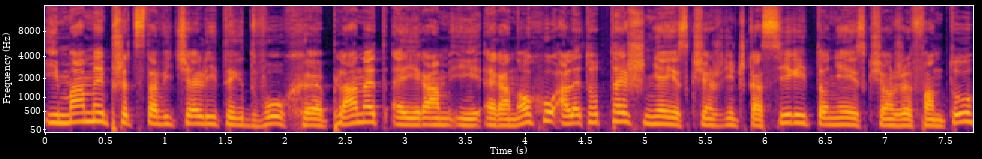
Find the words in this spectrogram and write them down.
i mamy przedstawicieli tych dwóch e, planet, Eiram i Eranochu, ale to też nie jest księżniczka Siri, to nie jest książę Fantu,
